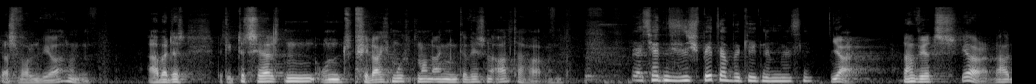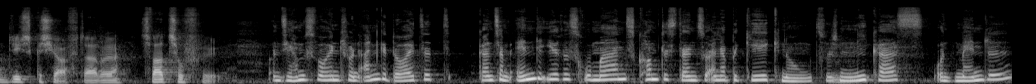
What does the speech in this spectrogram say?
Das wollen wir allen. Aber das, das gibt es selten und vielleicht muss man ein gewisses Alter haben. Vielleicht hätten Sie sich später begegnen müssen. Ja, dann wird's, ja, dann hat dies geschafft, aber es war zu früh. Und Sie haben es vorhin schon angedeutet, ganz am Ende Ihres Romans kommt es dann zu einer Begegnung zwischen mhm. Nikas und Mendel.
